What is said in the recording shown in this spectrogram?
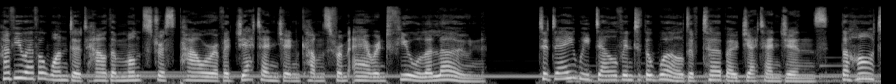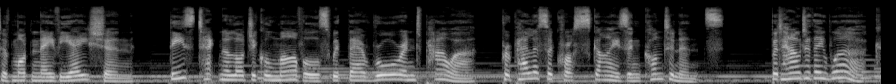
Have you ever wondered how the monstrous power of a jet engine comes from air and fuel alone? Today we delve into the world of turbojet engines, the heart of modern aviation. These technological marvels with their roar and power propel us across skies and continents. But how do they work?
